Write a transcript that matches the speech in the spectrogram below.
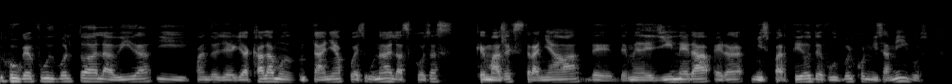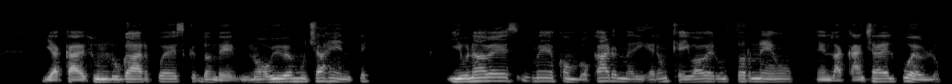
jugué fútbol toda la vida y cuando llegué acá a la montaña, pues una de las cosas que más extrañaba de, de Medellín era, era mis partidos de fútbol con mis amigos. Y acá es un lugar pues donde no vive mucha gente. Y una vez me convocaron, me dijeron que iba a haber un torneo en la cancha del pueblo.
